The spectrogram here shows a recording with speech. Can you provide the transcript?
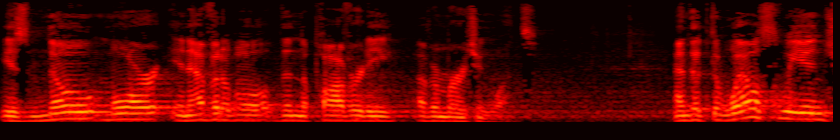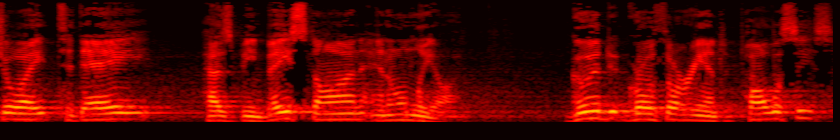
is no more inevitable than the poverty of emerging ones. And that the wealth we enjoy today has been based on and only on good growth oriented policies,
